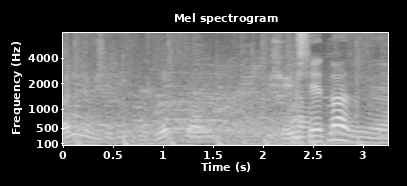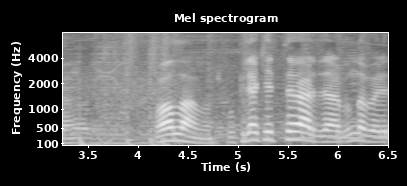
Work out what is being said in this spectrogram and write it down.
Ben de bir şey değil. Yok. Bir şey Bir şey etmez mi ya? Vallahi mı? Bu plakette verdiler bunu da böyle.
